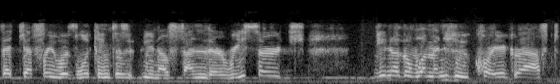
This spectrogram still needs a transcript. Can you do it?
that Jeffrey was looking to, you know, fund their research. You know, the woman who choreographed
